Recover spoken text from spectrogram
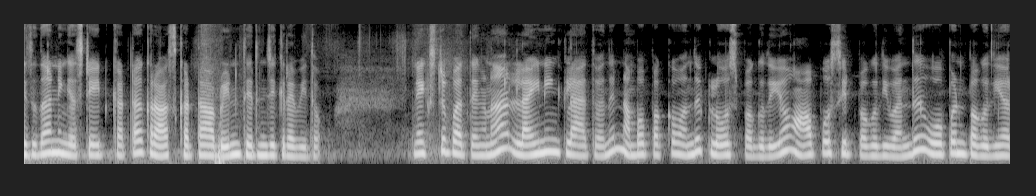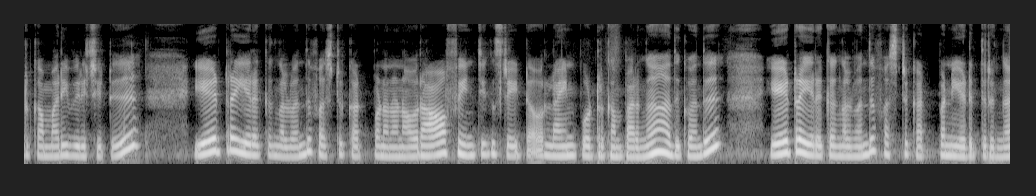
இதுதான் நீங்கள் ஸ்ட்ரெயிட் கட்டாக கிராஸ் கட்டாக அப்படின்னு தெரிஞ்சுக்கிற விதம். நெக்ஸ்ட்டு பார்த்தீங்கன்னா லைனிங் கிளாத் வந்து நம்ம பக்கம் வந்து க்ளோஸ் பகுதியும் ஆப்போசிட் பகுதி வந்து ஓப்பன் பகுதியும் இருக்க மாதிரி விரிச்சிட்டு ஏற்ற இறக்கங்கள் வந்து ஃபஸ்ட்டு கட் பண்ணணும். நான் ஒரு ஆஃப் இன்ச்சுக்கு ஸ்ட்ரெயிட்டாக ஒரு லைன் போட்டிருக்கேன் பாருங்கள் அதுக்கு வந்து ஏற்ற இறக்கங்கள் வந்து ஃபஸ்ட்டு கட் பண்ணி எடுத்துருங்க.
